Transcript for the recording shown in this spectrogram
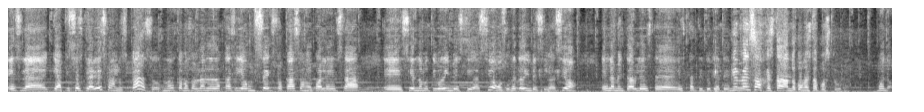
es la, que, se esclarezcan los casos, ¿no? Estamos hablando de casi ya un sexto caso en el cual está eh, siendo motivo de investigación o sujeto de investigación. Es lamentable este, esta actitud que ha tenido. ¿Qué mensaje está dando con esta postura? Bueno,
